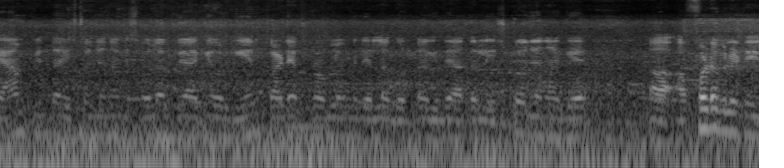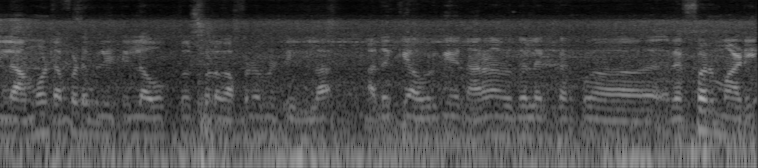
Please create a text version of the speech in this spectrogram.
ಕ್ಯಾಂಪಿಂದ ಎಷ್ಟೋ ಜನಕ್ಕೆ ಸೌಲಭ್ಯ ಆಗಿ ಅವ್ರಿಗೆ ಏನು ಕಾರ್ಡಿಯಾಕ್ ಪ್ರಾಬ್ಲಮ್ ಇದೆ ಎಲ್ಲ ಗೊತ್ತಾಗಿದೆ. ಅದರಲ್ಲಿ ಎಷ್ಟೋ ಜನಕ್ಕೆ ಅಫೋರ್ಡಬಿಲಿಟಿ ಇಲ್ಲ ಅಮೌಂಟ್ ಅಫೋರ್ಡಬಿಲಿಟಿ ಇಲ್ಲ ಹೋಗಿ ತೋರಿಸ್ಕೊಳ್ಳೋಕೆ ಅಫೋರ್ಡಬಿಲಿಟಿ ಇಲ್ಲ. ಅದಕ್ಕೆ ಅವ್ರಿಗೆ ನಾರಾಯಣ ಹೃದಯ ಕರ್ಕೊ ರೆಫರ್ ಮಾಡಿ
